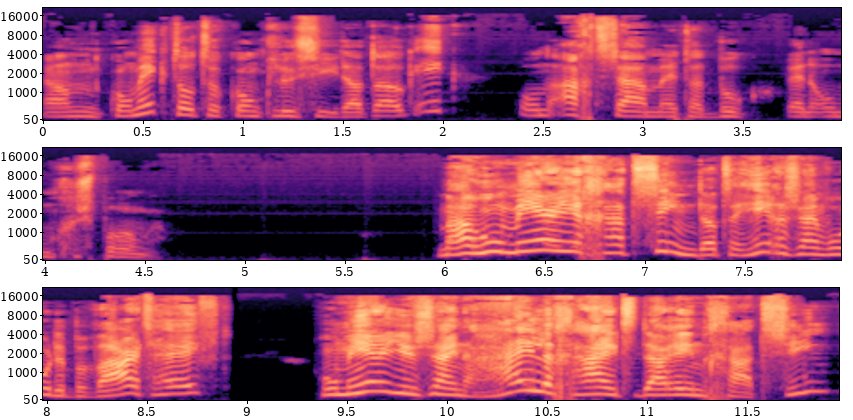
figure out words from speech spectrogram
dan kom ik tot de conclusie dat ook ik onachtzaam met dat boek ben omgesprongen. Maar hoe meer je gaat zien dat de Heer zijn woorden bewaard heeft, hoe meer je zijn heiligheid daarin gaat zien,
